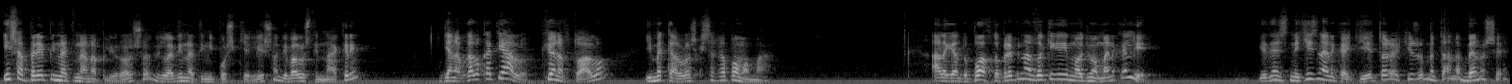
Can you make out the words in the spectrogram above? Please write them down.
ή θα πρέπει να την αναπληρώσω, δηλαδή να την υποσκελίσω, να την βάλω στην άκρη, για να βγάλω κάτι άλλο. Ποιο είναι αυτό το άλλο, είμαι καλός και σε αγαπώ μαμά. Αλλά για να το πω αυτό πρέπει να δω και ότι η μαμά είναι καλή. Γιατί αν συνεχίζει να είναι κακή, τώρα αρχίζω μετά να μπαίνω σε,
